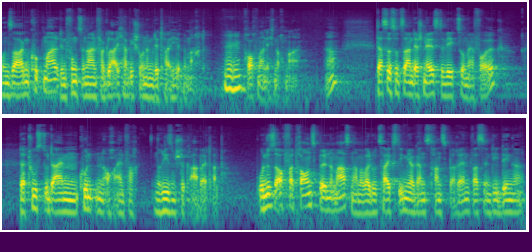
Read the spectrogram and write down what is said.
und sagen, guck mal, den funktionalen Vergleich habe ich schon im Detail hier gemacht. Mhm. Braucht man nicht nochmal. Ja? Das ist sozusagen der schnellste Weg zum Erfolg. Da tust du deinem Kunden auch einfach ein Riesenstück Arbeit ab. Und es ist auch vertrauensbildende Maßnahme, weil du zeigst ihm ja ganz transparent, was sind die Dinge,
